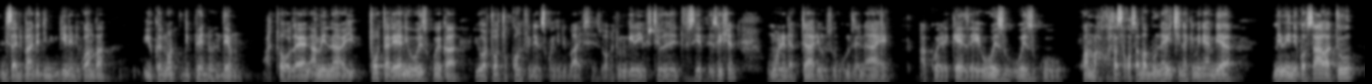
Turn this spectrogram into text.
disadvantage nyingine ni kwamba you cannot depend on them at all. Yani, I mean, uh, totally. Yani huwezi kuweka your total confidence kwenye devices. Wakati mwingine you still need to see a physician umwone daktari uzungumze naye akuelekeze. Huwezi ku kwamba kwa sasa kwa sababu naichi na kimeniambia mimi niko sawa tu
